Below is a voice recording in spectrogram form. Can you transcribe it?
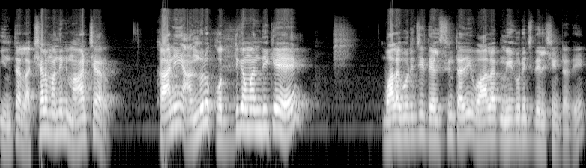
ఇంత లక్షల మందిని మార్చారు. కానీ అందులో కొద్దిగా మందికే వాళ్ళ గురించి తెలిసింటుంది వాళ్ళకి మీ గురించి తెలిసి ఉంటుంది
